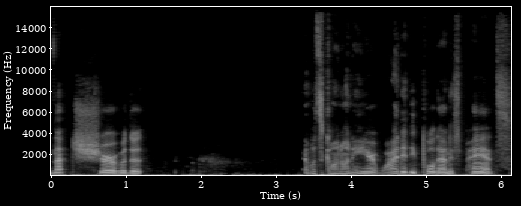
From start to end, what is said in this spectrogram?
not sure who the And what's going on here? Why did he pull down his pants?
